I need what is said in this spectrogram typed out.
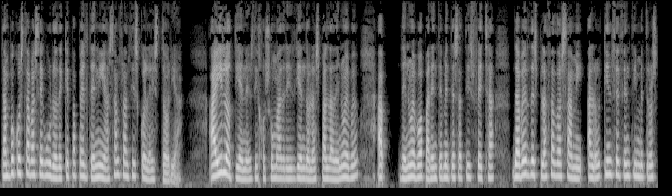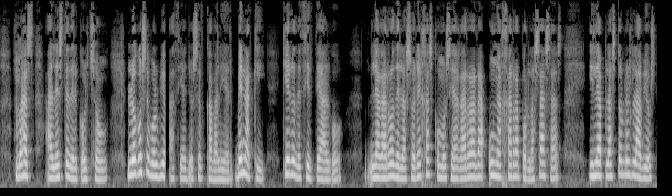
Tampoco estaba seguro de qué papel tenía San Francisco en la historia. Ahí lo tienes, dijo su madre irguiendo la espalda de nuevo, de nuevo aparentemente satisfecha de haber desplazado a Sammy a los quince centímetros más al este del colchón. Luego se volvió hacia Joseph Cavalier. Ven aquí. Quiero decirte algo. Le agarró de las orejas como si agarrara una jarra por las asas y le aplastó los labios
